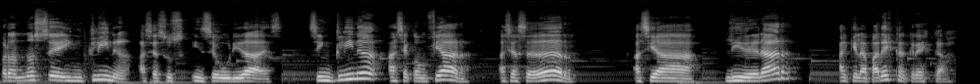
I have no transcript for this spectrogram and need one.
perdón, no se inclina hacia sus inseguridades. Se inclina hacia confiar, hacia ceder, hacia liderar a que la pareja crezca.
